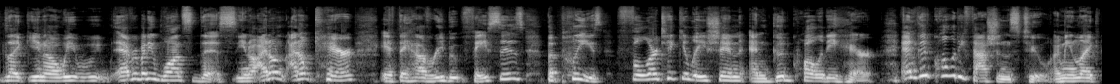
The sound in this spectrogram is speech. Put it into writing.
Like you know, we, we everybody wants this. You know, I don't I don't care if they have reboot faces, but please full articulation and good quality hair and good quality fashions too. I mean, like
